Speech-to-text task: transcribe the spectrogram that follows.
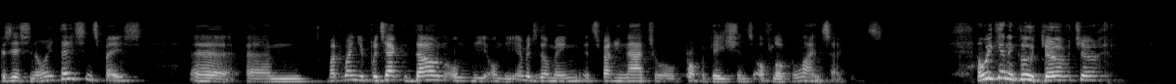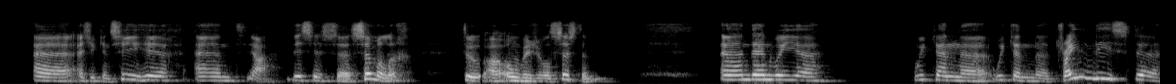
position orientation space. Uh, um, but when you project it down on the, on the image domain, it's very natural propagations of local line segments. And we can include curvature, uh, as you can see here. And yeah, this is uh, similar to our own visual system. And then we uh, we can uh, we can uh, train these uh,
